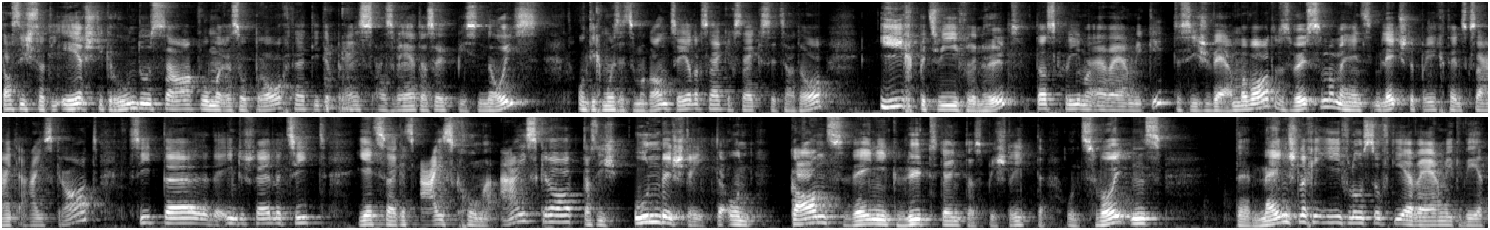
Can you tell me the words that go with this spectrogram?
Das ist so die erste Grundaussage, die man so gebracht hat in der Presse, als wäre das etwas Neues. Und ich muss jetzt mal ganz ehrlich sagen, ich sage es jetzt auch hier, ich bezweifle nicht, dass es Klimaerwärmung gibt. Es ist wärmer geworden, das wissen wir. wir haben Im letzten Bericht haben sie gesagt 1 Grad seit äh, der industriellen Zeit. Jetzt sagen sie 1,1 Grad. Das ist unbestritten. Und ganz wenig Leute das bestreiten. Und zweitens, der menschliche Einfluss auf die Erwärmung wird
